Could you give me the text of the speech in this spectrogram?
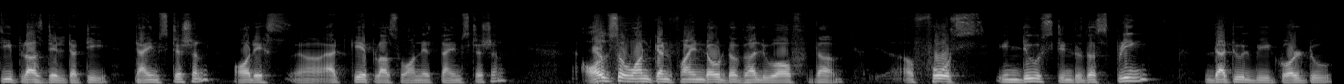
t plus delta t time station or x, uh, at k plus 1 time station. Also one can find out the value of the uh, force induced into the spring that will be equal to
